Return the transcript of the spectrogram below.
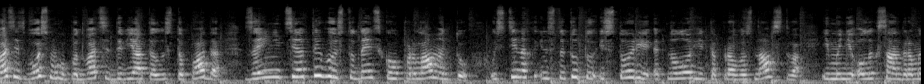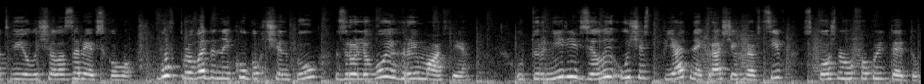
21 по 29 листопада за ініціативою студентського парламенту у стінах Інституту історії, етнології та правознавства імені Олександра Матвійовича Лазаревського був проведений Кубок ЧНПУ з рольової гри Мафія. У турнірі взяли участь 5 найкращих гравців з кожного факультету.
